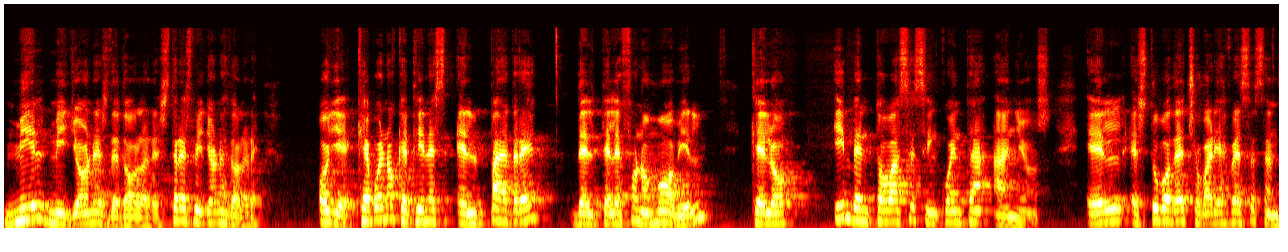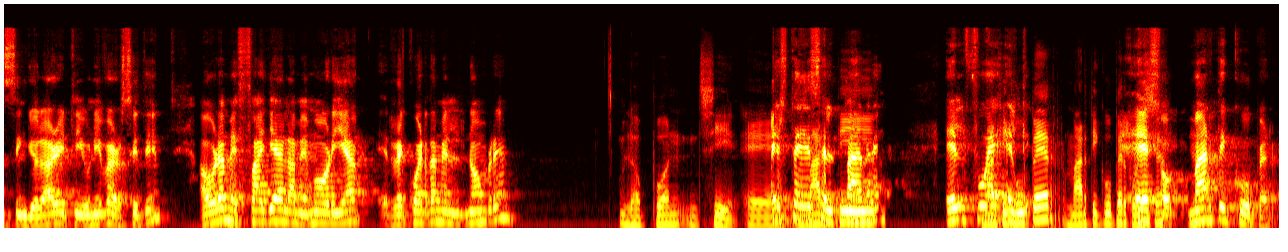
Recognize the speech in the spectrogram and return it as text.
mil millones de dólares, 3 billones de dólares. Oye, qué bueno que tienes el padre del teléfono móvil que lo inventó hace 50 años. Él estuvo, de hecho, varias veces en Singularity University. Ahora me falla la memoria. Recuérdame el nombre. Lo pon, sí. Eh, este es el padre. Él fue Marty el Cooper, Marty Cooper. Eso, Marty Cooper.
